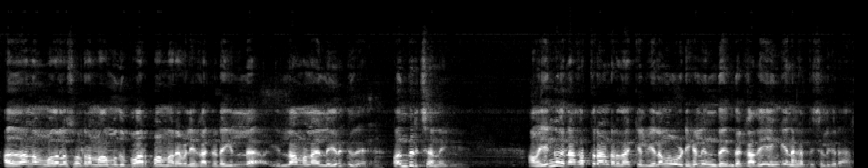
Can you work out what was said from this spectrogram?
அதுதான் நம்ம முதல்ல சொல்கிறோம் மாமுது பார்ப்பான் மறைவழி காட்டடை இல்லை இல்லாமலாம் இல்லை இருக்குது. வந்துருச்சு அன்னைக்கு. அவன் எங்கே நகர்த்துறான்றதான் கேள்வி. இளங்கோடிகள் இந்த இந்த கதையை எங்கே நகர்த்தி செல்கிறார்?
